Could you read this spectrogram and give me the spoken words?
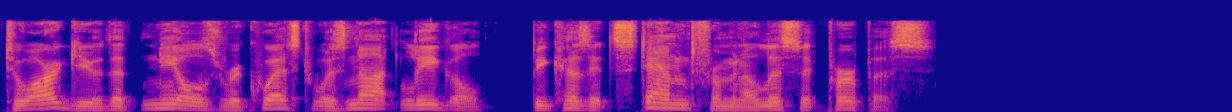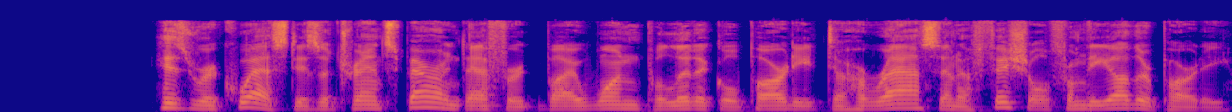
to argue that Neal's request was not legal because it stemmed from an illicit purpose. His request is a transparent effort by one political party to harass an official from the other party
